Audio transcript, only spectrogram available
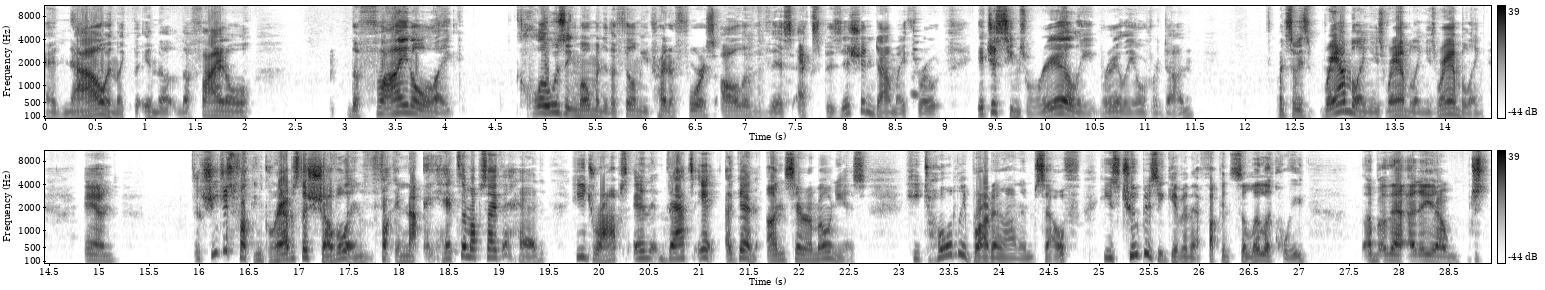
and now in like the in the the final the final like closing moment of the film you try to force all of this exposition down my throat it just seems really really overdone and so he's rambling he's rambling he's rambling and she just fucking grabs the shovel and fucking hits him upside the head he drops and that's it again unceremonious he totally brought it on himself. He's too busy giving that fucking soliloquy about that, uh, you know, just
